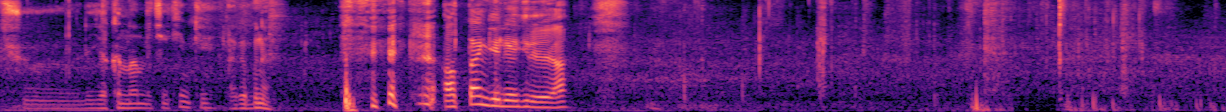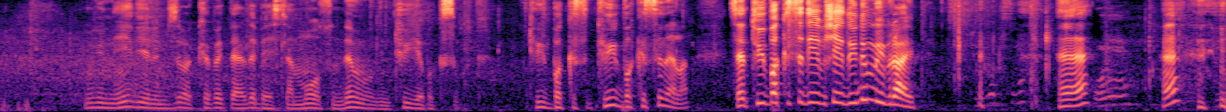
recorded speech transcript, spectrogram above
Şöyle yakından da çekeyim ki. Aga bu ne? Alttan geliyor giriyor ya. Bugün neyi diyelim bize bak köpeklerde beslenme olsun değil mi bugün? Tüy bakısı bak. Tüy bakısı. Tüy bakısı ne lan? Sen tüy bakısı diye bir şey duydun mu İbrahim? He? O ne? He? Yo.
